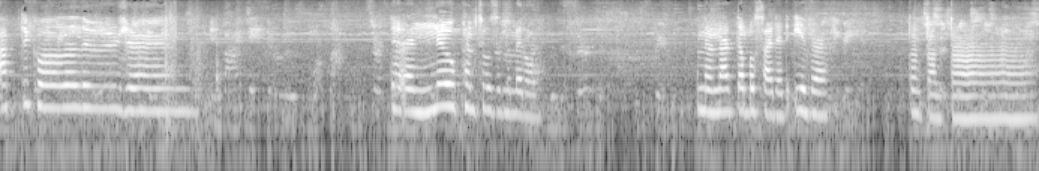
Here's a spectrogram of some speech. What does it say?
Optical illusion. There are no pencils in the middle. And they're not double sided either. Dun dun dun.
